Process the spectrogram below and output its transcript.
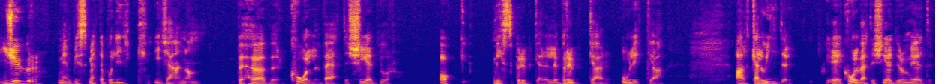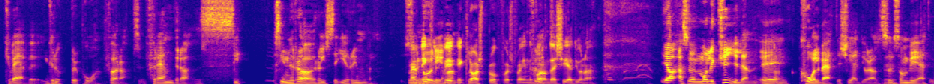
djur med en viss metabolik i hjärnan behöver kolvätekedjor och missbrukar eller brukar olika alkaloider, eh, kolvätekedjor med kvävegrupper på för att förändra sitt, sin rörelse i rymden. Så men i, man- i, klarspråk först, vad innebar Förlåt. de där kedjorna? Ja, alltså molekylen eh, kolvätekedjor, alltså Mm. som vi äter.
